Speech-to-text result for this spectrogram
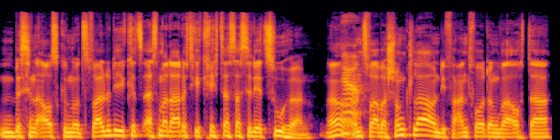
ein bisschen ausgenutzt, weil du die Kids erstmal dadurch gekriegt hast, dass sie dir zuhören. Ne? Ja. Uns war aber schon klar und die Verantwortung war auch da,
